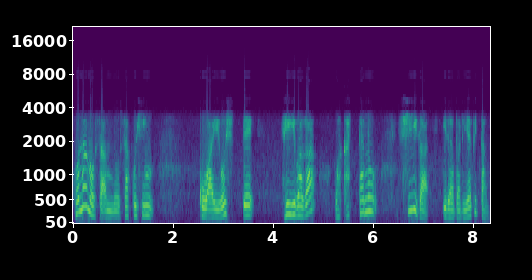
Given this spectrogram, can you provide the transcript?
ほなのさんの作品、怖いを知って平和が分かったの C が選ばれやびたん。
